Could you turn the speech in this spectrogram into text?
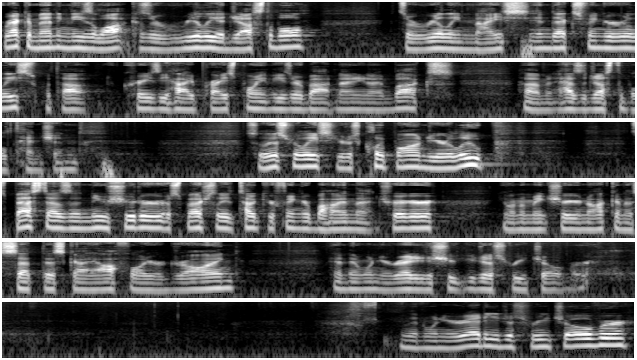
recommending these a lot because they're really adjustable. It's a really nice index finger release without crazy high price point. These are about 99 bucks. Um, it has adjustable tension. So this release, you just clip onto your loop. It's best as a new shooter, especially to tuck your finger behind that trigger. You want to make sure you're not going to set this guy off while you're drawing. And then when you're ready to shoot, you just reach over. And then when you're ready, you just reach over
